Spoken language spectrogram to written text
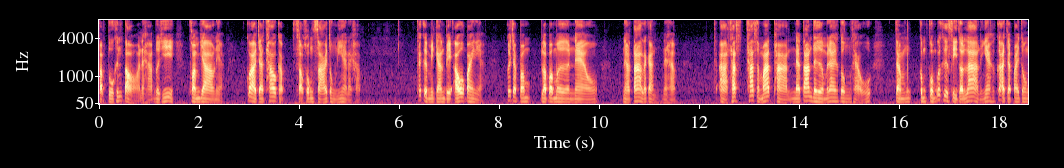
ปรับตัวขึ้นต่อนะครับ โดยที่ความยาวเนี่ยก็อาจจะเท่ากับเสาทรงซ้ายตรงนี้นะครับ ถ้าเกิดมีการเบรกเอาออกไปเนี่ย ก็จะเราประเมินแนวแนวต้านแล้วกันนะครับอ่าถ้าถ้าสามารถผ่านแนวต้านเดิมไม่ได้ตรงแถวจำกลมๆก็คือ 4 ดอลลาร์อย่างเงี้ยเขาก็อาจจะไปตรง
